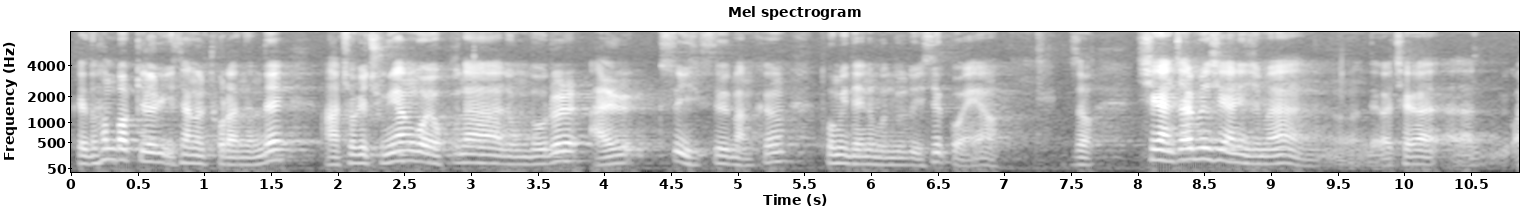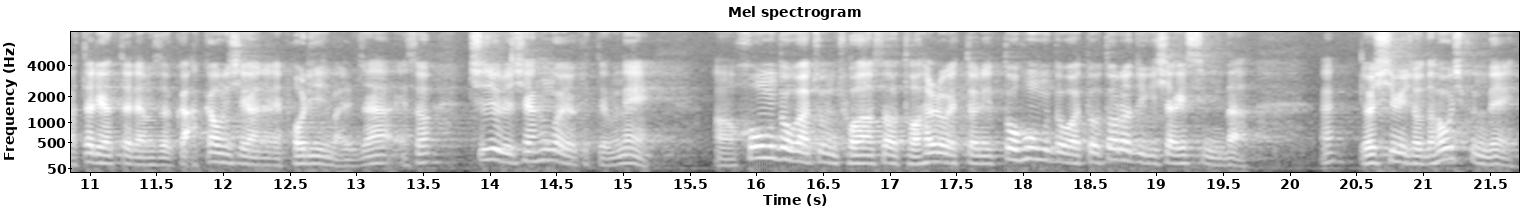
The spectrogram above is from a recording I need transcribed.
그래도 한 바퀴를 이상을 돌았는데 아 저게 중요한 거였구나 정도를 알 수 있을 만큼 도움이 되는 분들도 있을 거예요. 그래서 시간 짧은 시간이지만 어, 내가 제가 아, 왔다리 갔다리 하면서 그 아까운 시간을 버리지 말자 해서 취지를 시작한 거였기 때문에 어, 호응도가 좀 좋아서 더 하려고 했더니 또 호응도가 또 떨어지기 시작했습니다. 에? 열심히 저도 하고 싶은데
